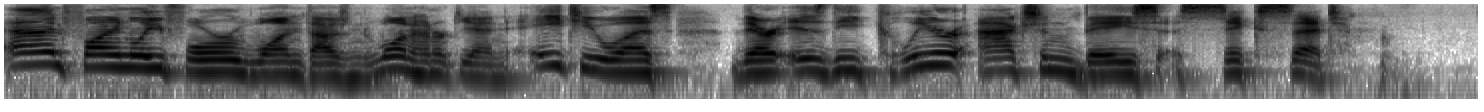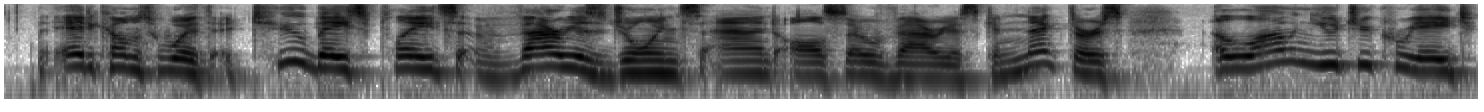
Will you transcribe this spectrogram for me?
And finally, for 1,100 yen, 80 US, there is the Clear Action Base 6 set. It comes with two base plates, various joints, and also various connectors, allowing you to create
